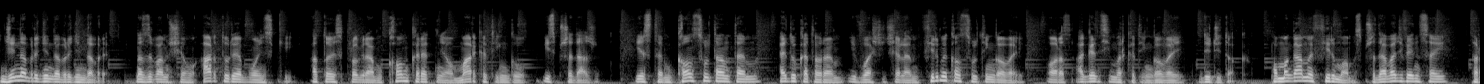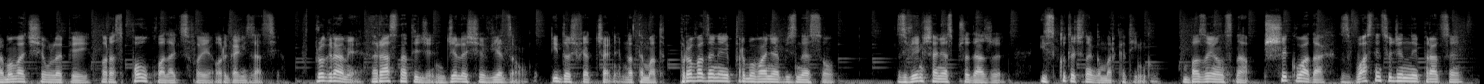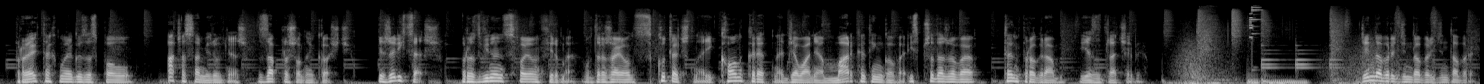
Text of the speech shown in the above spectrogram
Dzień dobry, dzień dobry, dzień dobry. Nazywam się Artur Jabłoński, a to jest program konkretnie o marketingu i sprzedaży. Jestem konsultantem, edukatorem i właścicielem firmy konsultingowej oraz agencji marketingowej Digitalk. Pomagamy firmom sprzedawać więcej, promować się lepiej oraz poukładać swoje organizacje. W programie raz na tydzień dzielę się wiedzą i doświadczeniem na temat prowadzenia i promowania biznesu, zwiększania sprzedaży i skutecznego marketingu, bazując na przykładach z własnej codziennej pracy projektach mojego zespołu, a czasami również zaproszonych gości. Jeżeli chcesz rozwinąć swoją firmę, wdrażając skuteczne i konkretne działania marketingowe i sprzedażowe, ten program jest dla Ciebie. Dzień dobry, dzień dobry, dzień dobry.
